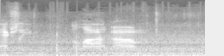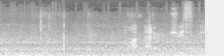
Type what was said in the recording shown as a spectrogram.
actually a lot um, a lot better truthfully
